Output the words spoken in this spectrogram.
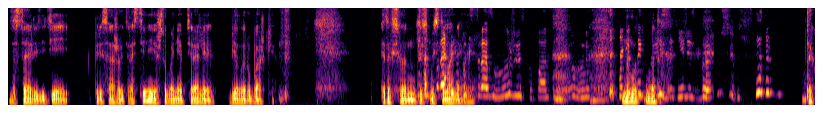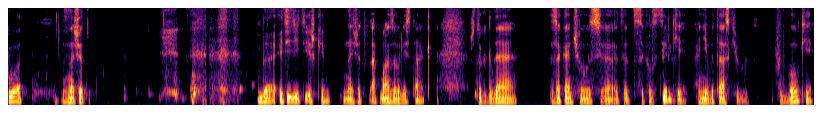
заставили детей пересаживать растения, чтобы они обтирали белые рубашки. Это все, ну, то есть мы снимали... сразу в луже искупаться. Они Ну, хоть вот- бы. Так вот, значит, да, эти детишки, значит, обмазывались так, что когда заканчивался э, этот цикл стирки, они вытаскивают футболки,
